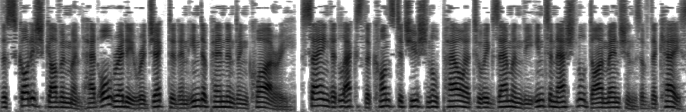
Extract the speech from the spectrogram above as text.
the Scottish Government had already rejected an independent inquiry, saying it lacks the constitutional power to examine the international dimensions of the case,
